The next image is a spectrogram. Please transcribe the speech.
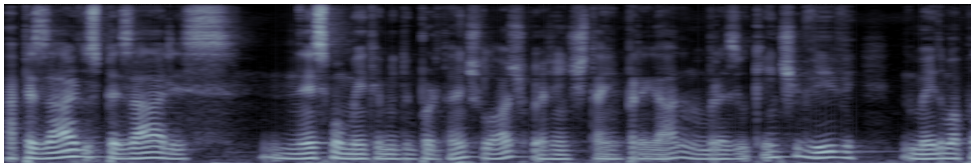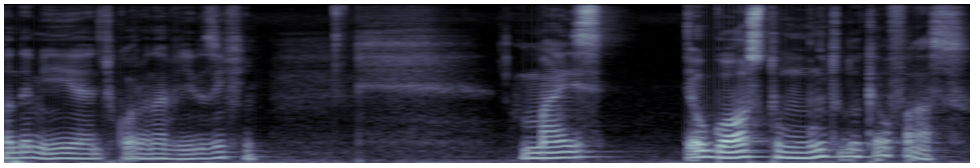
apesar dos pesares, nesse momento é muito importante, lógico, a gente está empregado no Brasil que a gente vive no meio de uma pandemia, de coronavírus, enfim. Mas eu gosto muito do que eu faço.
